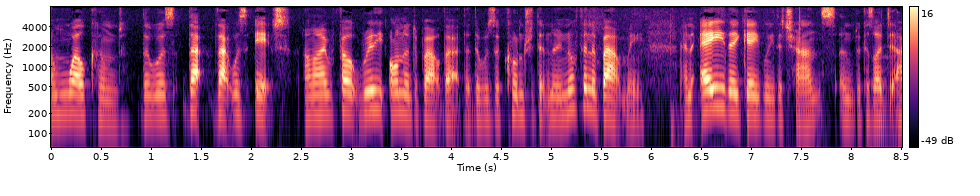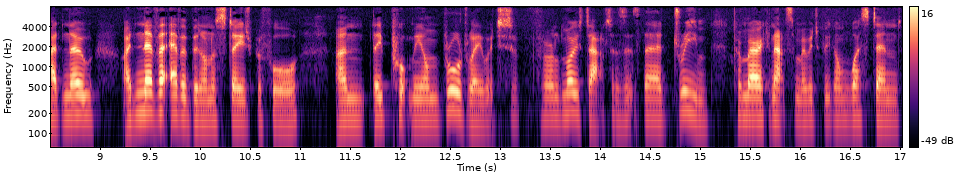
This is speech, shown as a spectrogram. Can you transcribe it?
and welcomed. There was that that was it, and I felt really honoured about that. That there was a country that knew nothing about me, and a they gave me the chance, and because I had no, I'd never ever been on a stage before, and they put me on Broadway, which is for most actors it's their dream for American actors maybe to be on West End,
